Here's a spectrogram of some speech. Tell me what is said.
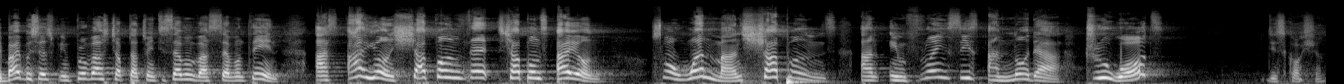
The Bible says in Proverbs chapter 27, verse 17, as iron sharpens, sharpens iron, so one man sharpens and influences another through what? Discussion.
